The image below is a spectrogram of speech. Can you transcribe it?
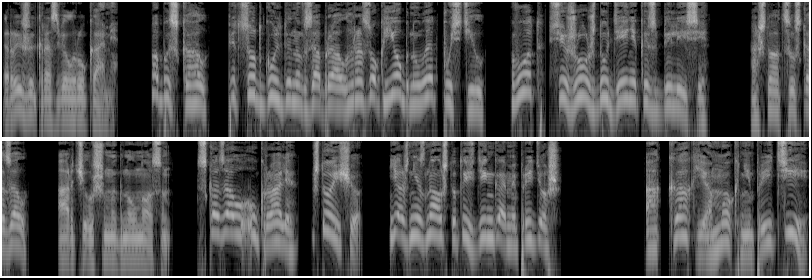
Рыжик развел руками. «Обыскал, пятьсот гульденов забрал, разок ёбнул и отпустил. Вот, сижу, жду денег из Тбилиси». «А что отцу сказал?» Арчил шмыгнул носом. «Сказал, украли. Что еще? Я ж не знал, что ты с деньгами придешь». «А как я мог не прийти?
